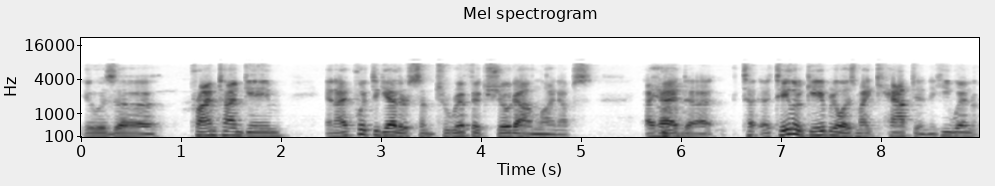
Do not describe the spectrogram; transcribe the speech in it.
It was a primetime game and I put together some terrific showdown lineups. I had mm-hmm. uh, t- uh, Taylor Gabriel as my captain. He went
